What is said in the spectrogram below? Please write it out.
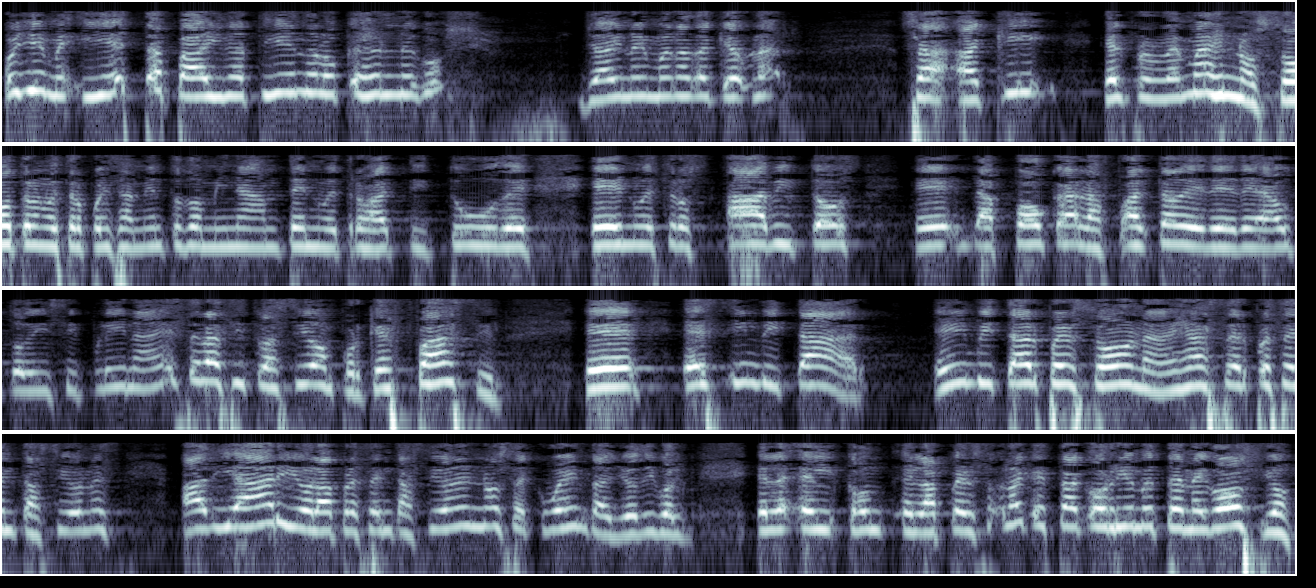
Óyeme, y esta página tiene lo que es el negocio. Ya ahí no hay más nada que hablar. O sea, aquí el problema es nosotros, nuestro pensamiento dominante, nuestras actitudes, eh, nuestros hábitos, eh, la poca, la falta de, autodisciplina. Esa es la situación, porque es fácil. Eh, es invitar, es invitar personas, es hacer presentaciones a diario. Las presentaciones no se cuentan. Yo digo, la persona que está corriendo este negocio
